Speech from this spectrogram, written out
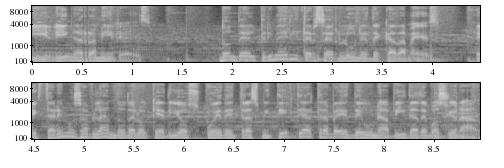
y Lina Ramírez, donde el primer y tercer lunes de cada mes estaremos hablando de lo que Dios puede transmitirte a través de una vida devocional.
